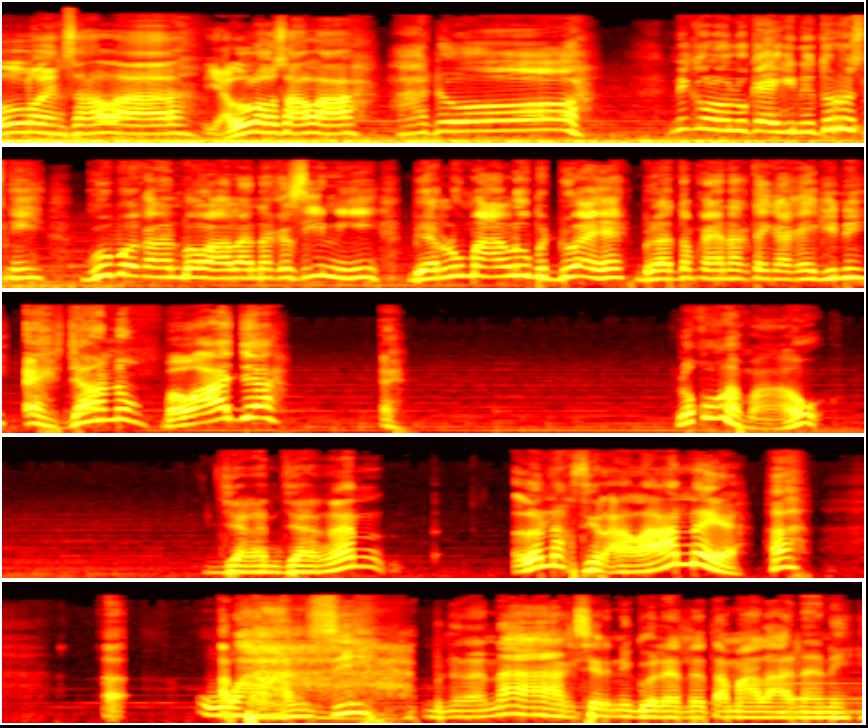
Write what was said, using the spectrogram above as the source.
Lo yang salah. Ya lo salah Aduh Ini kalau lu kayak gini terus nih Gue bakalan bawa Alana ke sini Biar lu malu berdua ya Berantem kayak anak TK kayak gini Eh, jangan dong. Bawa aja Eh Lo kok gak mau? Jangan-jangan Lo naksir Alana ya? Apaan sih? Beneran naksir nih gue liat-liat sama Alana nih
